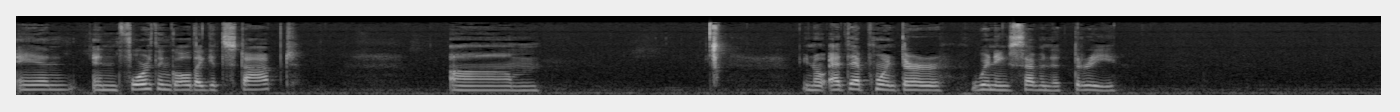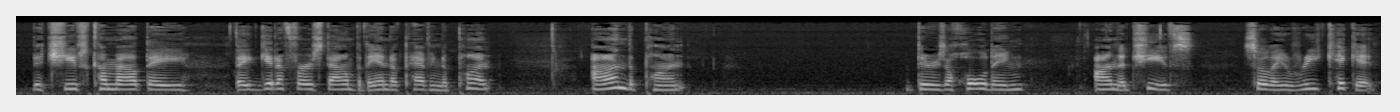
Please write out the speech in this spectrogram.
and and fourth and goal, they get stopped. Um, you know, at that point they're winning seven to three. The Chiefs come out, they they get a first down, but they end up having to punt on the punt, there's a holding on the Chiefs, so they re kick it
